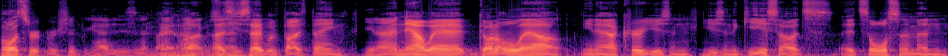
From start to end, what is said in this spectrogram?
Well, it's re- reciprocated, isn't it, mate? Yeah, Like, as you said, we've both been, you know, and now we're got all our, you know, our crew using using the gear, so it's it's awesome and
